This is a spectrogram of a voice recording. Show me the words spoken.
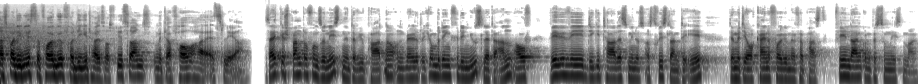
Das war die nächste Folge von Digitales aus Friesland mit der VHS Leer. Seid gespannt auf unsere nächsten Interviewpartner und meldet euch unbedingt für den Newsletter an auf www.digitales-ostfriesland.de, damit ihr auch keine Folge mehr verpasst. Vielen Dank und bis zum nächsten Mal.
